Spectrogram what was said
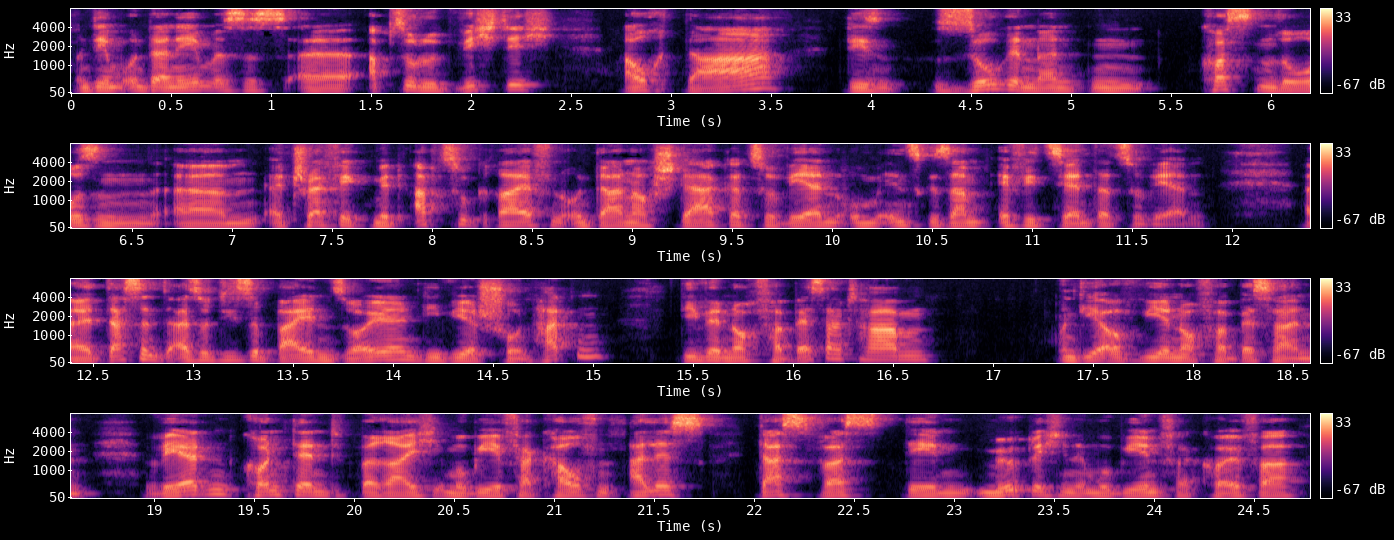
und dem Unternehmen ist es äh, absolut wichtig, auch da diesen sogenannten kostenlosen ähm, äh, Traffic mit abzugreifen und da noch stärker zu werden, um insgesamt effizienter zu werden. Äh, das sind also diese beiden Säulen, die wir schon hatten, die wir noch verbessert haben und die auch wir noch verbessern werden. Content-Bereich, Immobilie verkaufen, alles das, was den möglichen Immobilienverkäufer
